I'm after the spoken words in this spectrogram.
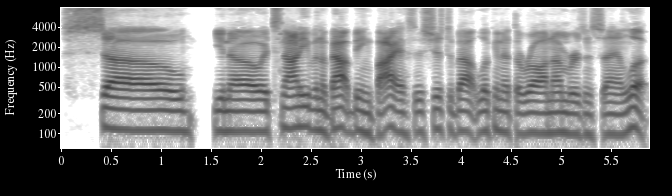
So you know, it's not even about being biased. It's just about looking at the raw numbers and saying, look,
